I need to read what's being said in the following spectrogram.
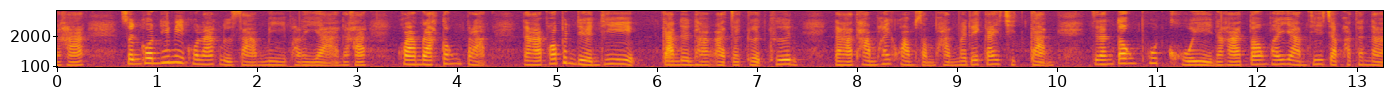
นะคะ ส่วนคนที่มีคนรักหรือสามีภรรยานะคะ ความรักต้องปรับนะคะ เพราะเป็นเดือนที่การเดินทางอาจจะเกิดขึ้นนะคะทำให้ความสัมพันธ์ไม่ได้ใกล้ชิดกันฉะนั้นต้องพูดคุยนะคะ ต้องพยายามที่จะพัฒนา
